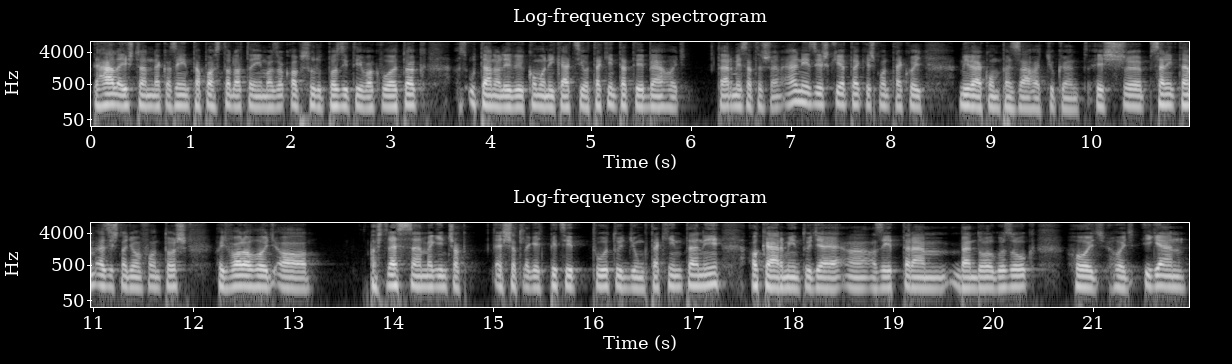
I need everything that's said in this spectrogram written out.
de hála Istennek az én tapasztalataim azok abszolút pozitívak voltak az utána lévő kommunikáció tekintetében, hogy természetesen elnézést kértek, és mondták, hogy mivel kompenzálhatjuk önt. És szerintem ez is nagyon fontos, hogy valahogy a, a stresszen megint csak esetleg egy picit túl tudjunk tekinteni, akár mint ugye az étteremben dolgozók, hogy, hogy igen,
